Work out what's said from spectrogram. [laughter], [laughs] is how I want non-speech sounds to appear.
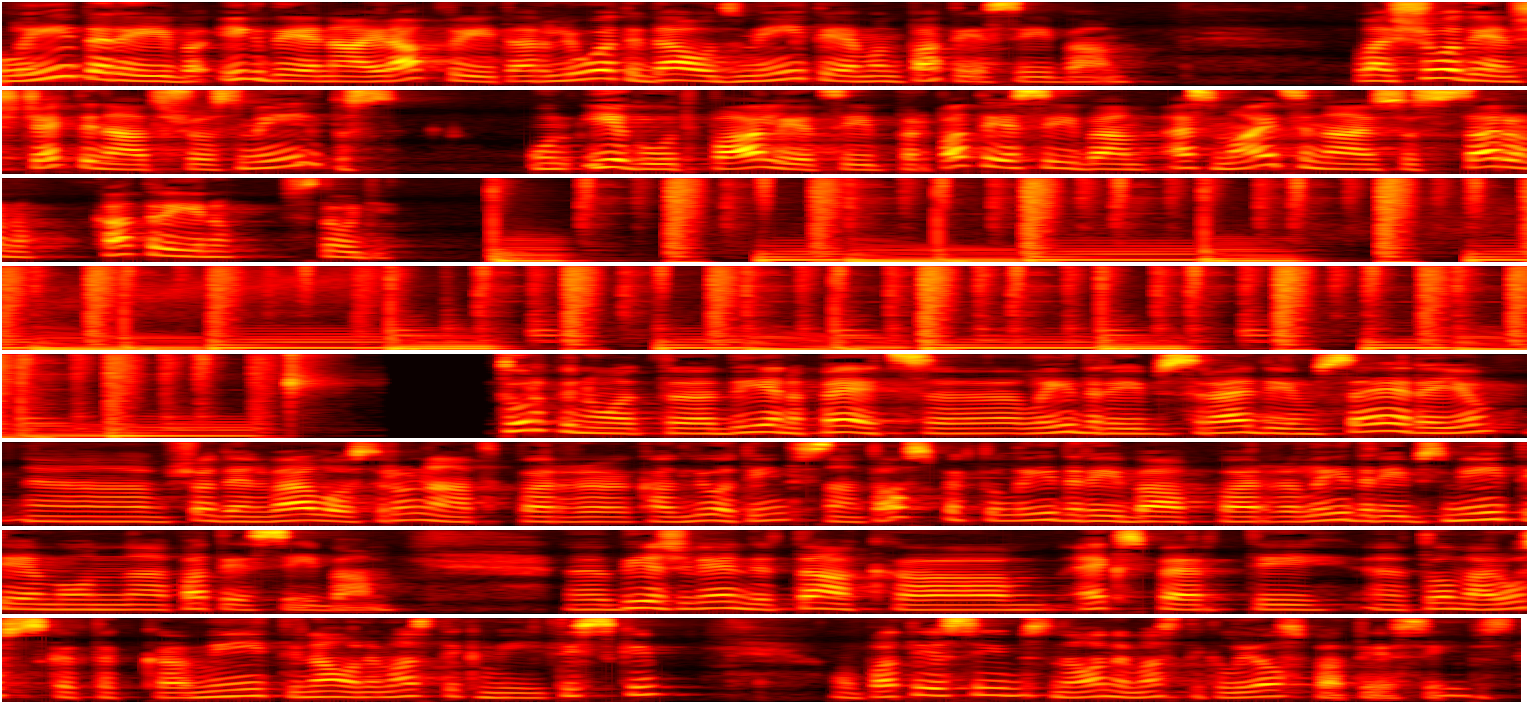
Līderība ikdienā ir apvīta ar ļoti daudz mītiem un patiesībām. Lai šodien šķetinātu šos mītus un iegūtu pārliecību par patiesībām, esmu aicinājusi uz sarunu Katrīnu Stuģi. Turpinot eh, diena pēc eh, līderības raidījuma sēriju, eh, šodien vēlos runāt par kādu ļoti interesantu aspektu līderībā, par līderības mītiem un patiesībām. Bieži vien ir tā, ka eksperti tomēr uzskata, ka mīti nav nemaz tik mītiski, un patiesības nav nemaz tik liels patiesības.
